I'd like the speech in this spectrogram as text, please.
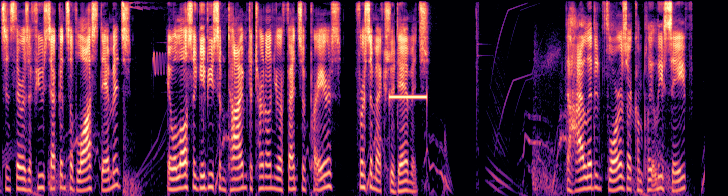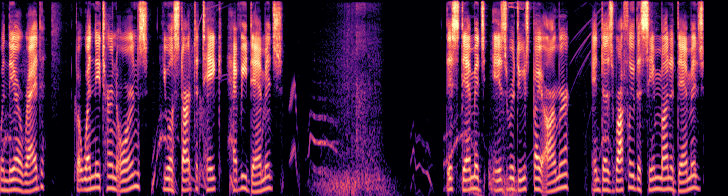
since there is a few seconds of lost damage. It will also give you some time to turn on your offensive prayers for some extra damage. The highlighted floors are completely safe when they are red but when they turn orange, you will start to take heavy damage. This damage is reduced by armor and does roughly the same amount of damage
